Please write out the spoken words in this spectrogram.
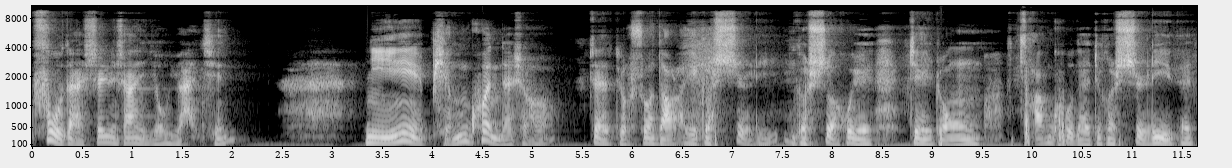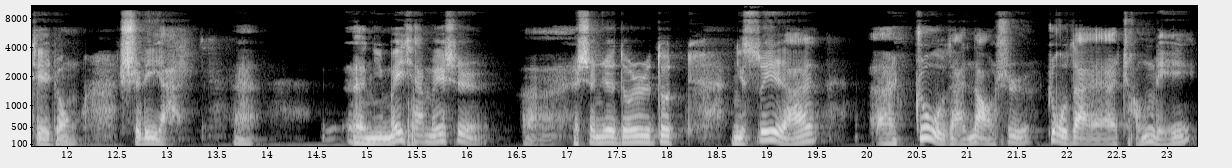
富在深山有远亲。你贫困的时候，这就说到了一个势力，一个社会这种残酷的这个势力的这种势力啊，嗯。呃，你没钱没势啊，甚至都是都，你虽然呃住在闹市，住在城里，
